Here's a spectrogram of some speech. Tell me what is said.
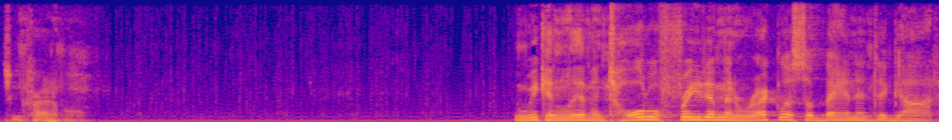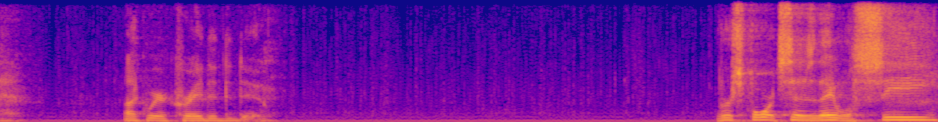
It's incredible. We can live in total freedom and reckless abandon to God. like we are created to do. Verse 4 it says, They will see,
